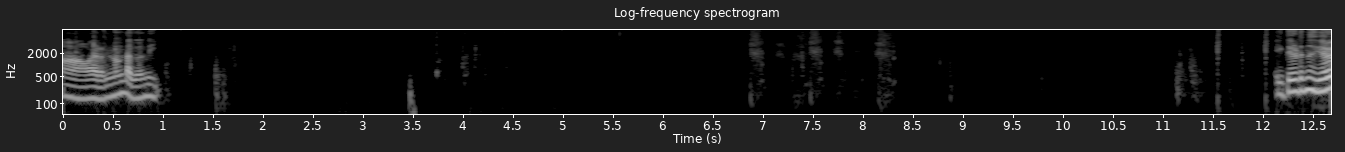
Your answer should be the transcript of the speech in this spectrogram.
ആ ഒരെണ്ണം അത് നീ ഇതെടുന്ന് ഏ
